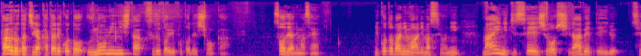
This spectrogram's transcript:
パウロたちが語ることを鵜呑みにした、するということでしょうか？そうでありません。御言葉にもありますように、毎日聖書を調べている、調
